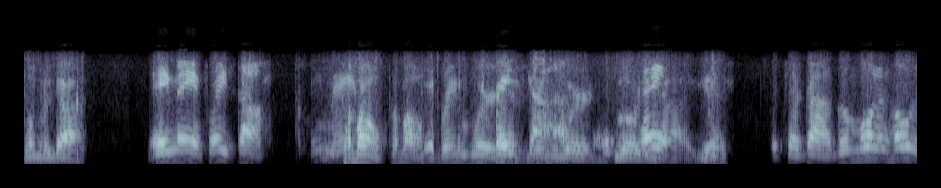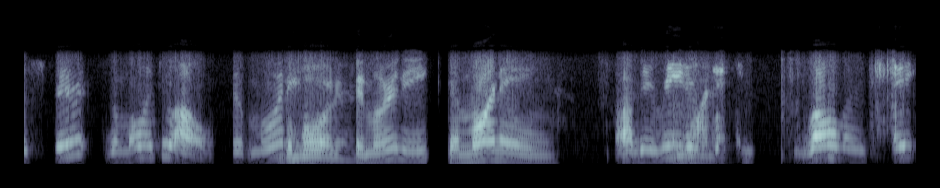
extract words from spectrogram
Woman of God. Amen. Praise God. Amen. Come on, come on. Bring the word. Praise Bring God. the word. Glory Amen. to God. Yes. To God. Good morning, Holy Spirit. Good morning to all. Good morning. Good morning. Good morning. Good morning. I'll be reading Romans 8,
